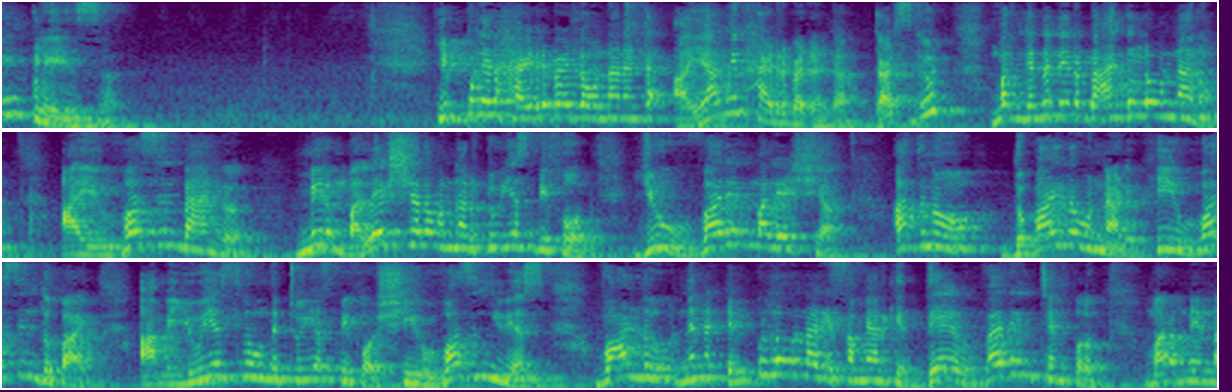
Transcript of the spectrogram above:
ఇన్ ప్లేస్ ఇప్పుడు నేను హైదరాబాద్లో ఉన్నానంటే ఐఆమ్ ఇన్ హైదరాబాద్ అంటాను. దాట్స్ గుడ్ మరి నిన్న నేను బెంగళూరులో ఉన్నాను. ఐ వాజ్ ఇన్ బెంగళూరు మీరు మలేషియాలో ఉన్నారు two years before you were in Malaysia అతను దుబాయ్లో ఉన్నాడు. హీ వాస్ ఇన్ దుబాయ్ ఆమె యుఎస్లో ఉంది two years before she was in US వాళ్ళు నిన్న టెంపుల్లో ఉన్నారు ఈ సమయానికి. దే వెర్ ఇన్ టెంపుల్ మనం నిన్న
